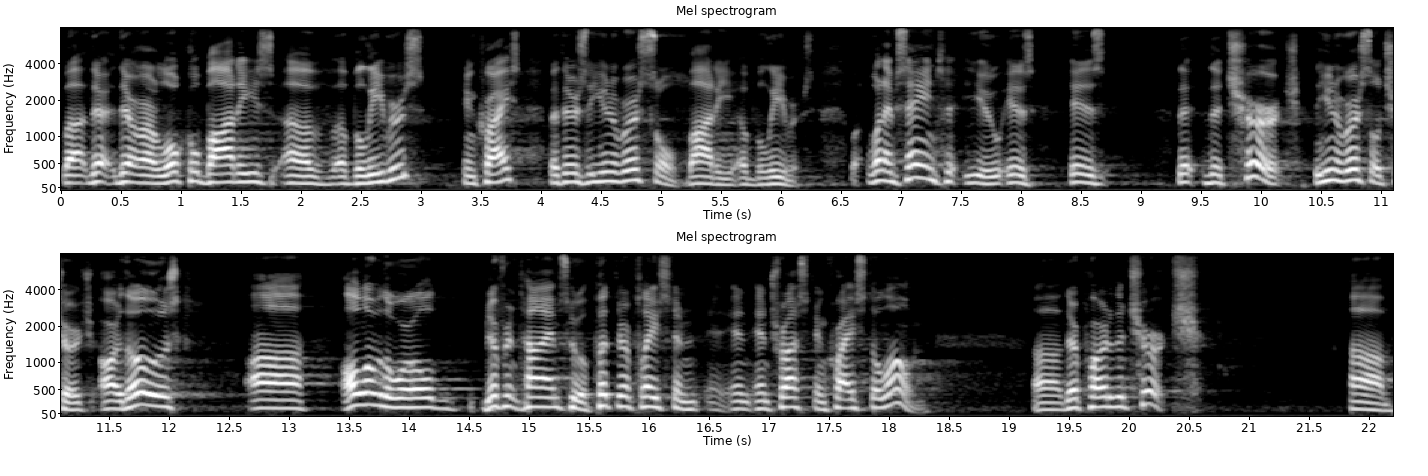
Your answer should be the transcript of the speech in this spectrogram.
But there, there are local bodies of, of believers in Christ, but there's a universal body of believers. What I'm saying to you is, is the, the church, the universal church, are those uh, all over the world, different times, who have put their place in, in, in trust in Christ alone. Uh, they're part of the church. Um,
